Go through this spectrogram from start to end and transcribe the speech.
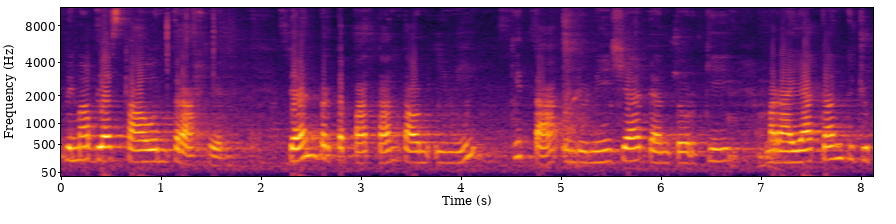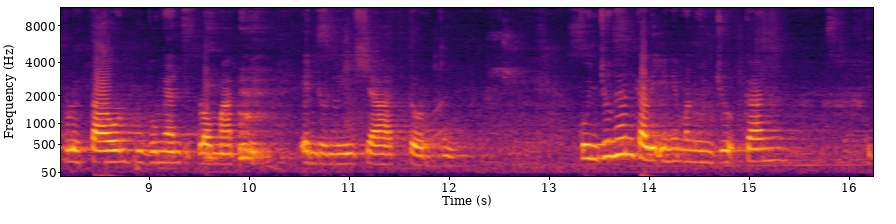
15 tahun terakhir. Dan bertepatan tahun ini kita Indonesia dan Turki merayakan 70 tahun hubungan diplomatik Indonesia-Turki. Kunjungan kali ini menunjukkan di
